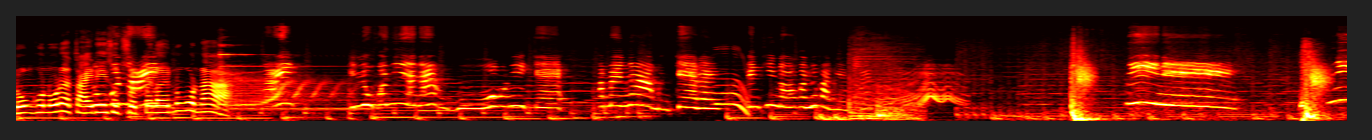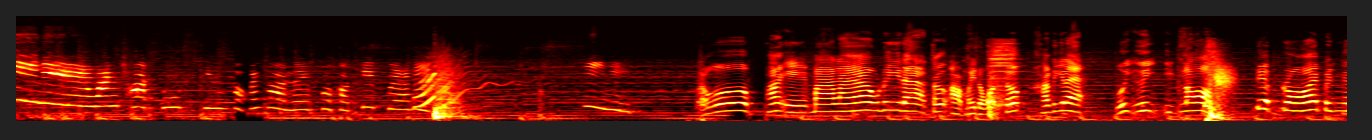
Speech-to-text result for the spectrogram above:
ลุงคนนู้นน่ะใจดีสุดๆไปเลยนู่นน่ะไหนกินลุงคนนี้นะโอ้โหนี่แกทำไมหน้าเหมือนแกเลย เป็นพี่น้องกันหรือเปล่าเนี่ยฮะนี่นี่นี่นี่วันช็อตทูคิวบอกไว้ก่อนเลยพวกเขาเทพแวนนี่นี่เจอพระเอกมาแล้วนี่แหละเจออ้าวไม่โดนเจบครั้งนี้แหละเอ้ยเอ้ยอีกรอบ เรียบร้อยเป็นไง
